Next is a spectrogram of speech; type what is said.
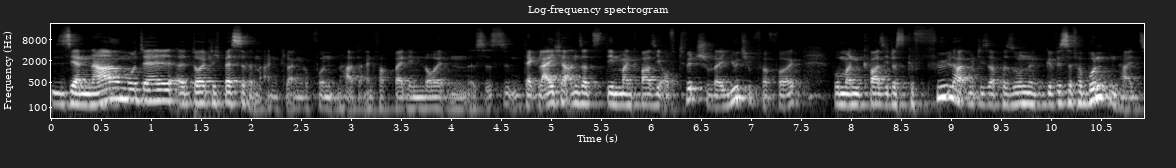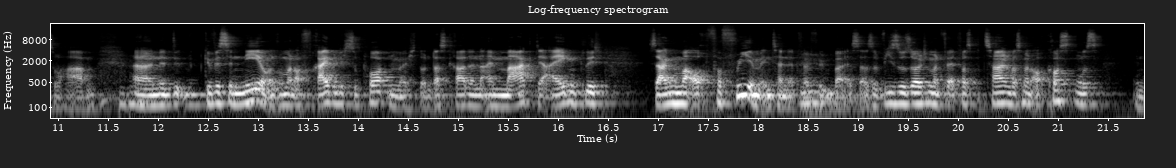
sehr nahe Modell, äh, deutlich besseren Anklang gefunden hat, einfach bei den Leuten. Es ist der gleiche Ansatz, den man quasi auf Twitch oder YouTube verfolgt, wo man quasi das Gefühl hat, mit dieser Person eine gewisse Verbundenheit zu haben, äh, eine gewisse Nähe und wo man auch freiwillig supporten möchte. Und das gerade in einem Markt, der eigentlich, sagen wir mal, auch for free im Internet verfügbar ist. Also wieso sollte man für etwas bezahlen, was man auch kostenlos in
